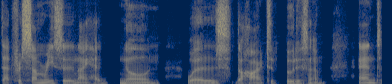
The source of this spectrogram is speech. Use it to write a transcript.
that for some reason I had known was the heart of Buddhism. And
